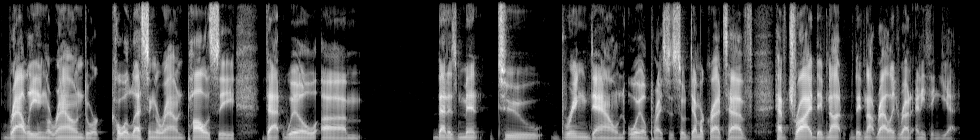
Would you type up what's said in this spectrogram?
rallying around or coalescing around policy that will um, that is meant to bring down oil prices. So Democrats have have tried. They've not they've not rallied around anything yet.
